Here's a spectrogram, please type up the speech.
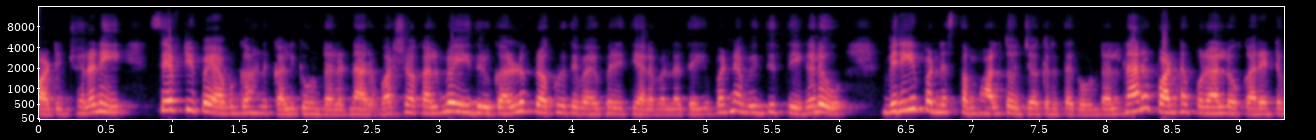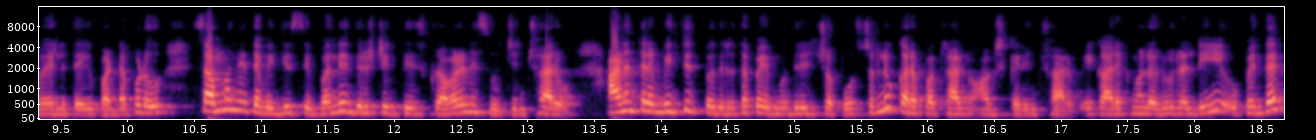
పాటించాలని సేఫ్టీపై అవగాహన కలిగి ఉండాలన్నారు. వర్షాకాలంలో ఈదురుగాలు ప్రకృతి వైపరీత్యాల వల్ల తెగిపడిన విద్యుత్ తీగలు విరిగిపడిన స్తంభాలతో జాగ్రత్తగా ఉండాలన్నారు. పంట పొలాల్లో కరెంటు వైర్లు తెగిపడ్డప్పుడు సంబంధిత విద్యుత్ సిబ్బంది దృష్టికి తీసుకురావాలని సూచించారు. అనంతరం విద్యుత్ భద్రతపై ముద్రించిన పోస్టర్లు కరపత్రాలను ఆవిష్కరించారు. ఈ కార్యక్రమంలో రూరల్ డిఈ ఉపేందర్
